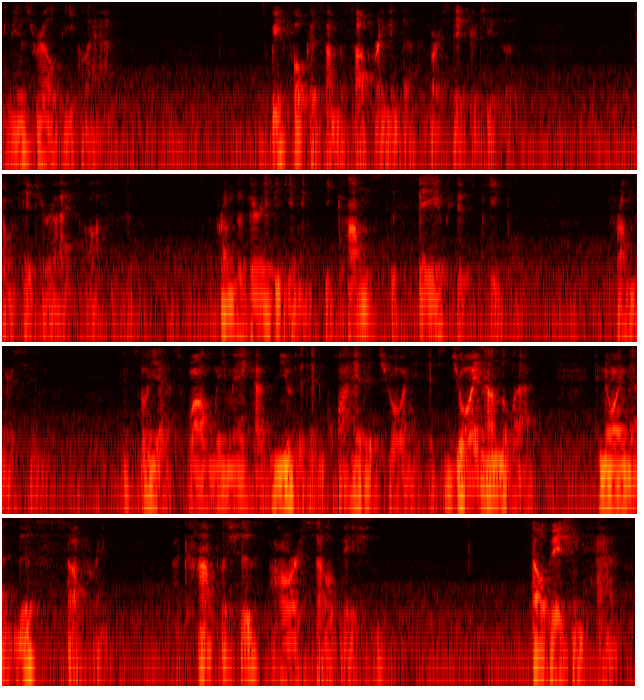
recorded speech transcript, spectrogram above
and Israel be glad. As we focus on the suffering and death of our Savior Jesus, don't take your eyes off of this. From the very beginning, he comes to save his people from their sins. And so, yes, while we may have muted and quieted joy, it's joy nonetheless in knowing that this suffering accomplishes our salvation. Salvation has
